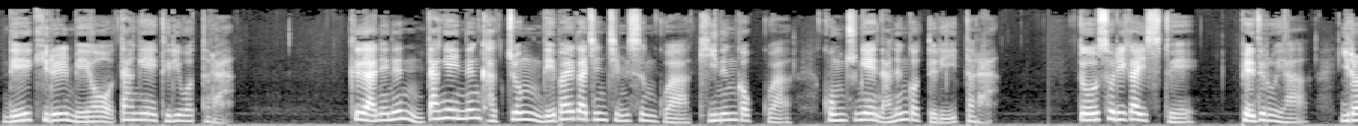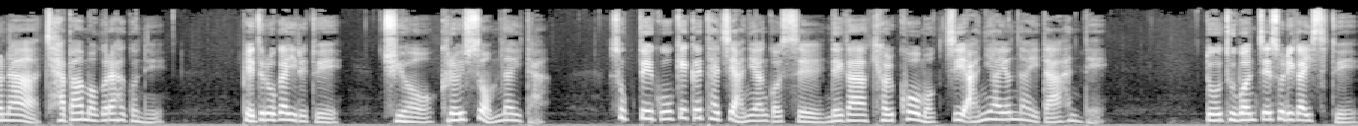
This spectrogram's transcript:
네 귀를 메어 땅에 들이웠더라. 그 안에는 땅에 있는 각종 네 발 가진 짐승과 기는 것과 공중에 나는 것들이 있더라. 또 소리가 있으되 베드로야 일어나 잡아 먹으라 하거늘 베드로가 이르되 주여 그럴 수 없나이다. 속되고 깨끗하지 아니한 것을 내가 결코 먹지 아니하였나이다 한데 또 두 번째 소리가 있으되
